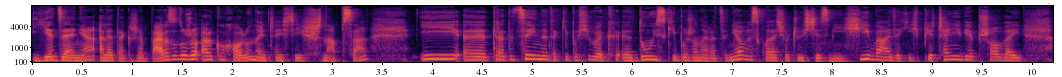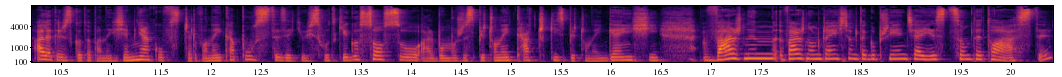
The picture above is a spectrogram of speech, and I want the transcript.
jedzenia, ale także bardzo dużo alkoholu, najczęściej sznapsa. I e, tradycyjny taki posiłek e, duński bożonarodzeniowy składa się oczywiście z mięsiwa, z jakiejś pieczeni wieprzowej, ale też z gotowanych ziemniaków, z czerwonej kapusty, z jakiegoś słodkiego sosu, albo może z pieczonej kaczki, z gęsi. Ważnym, ważną częścią tego przyjęcia jest, są te toasty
